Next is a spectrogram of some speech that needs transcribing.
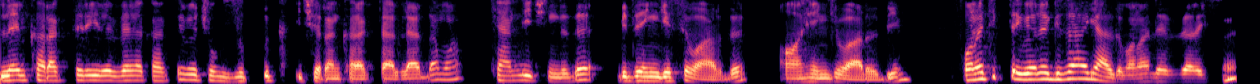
Lev karakteriyle Vera karakteri böyle çok zıtlık içeren karakterlerdi ama kendi içinde de bir dengesi vardı. Ahengi vardı diyeyim. Fonetik de böyle güzel geldi bana Lev Vera ismi.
